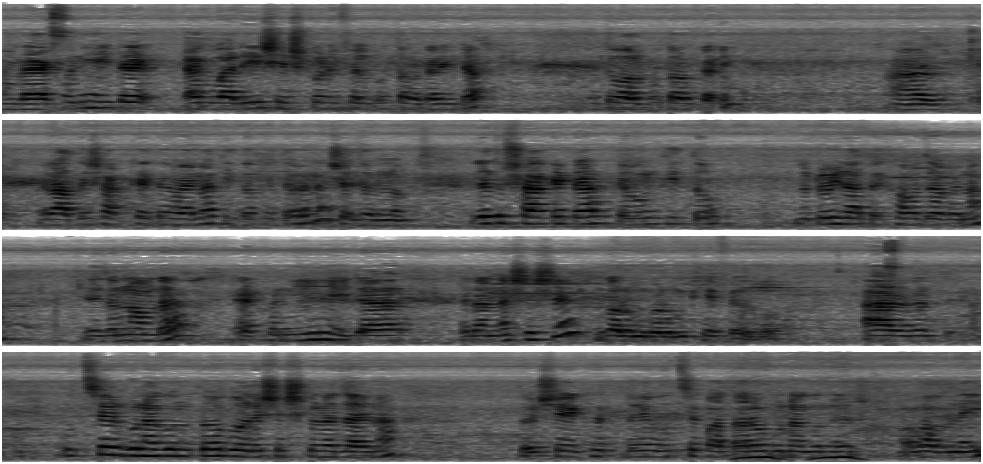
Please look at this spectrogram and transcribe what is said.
আমরা এখনই এটা একবারেই শেষ করে ফেলব তরকারিটা। যেহেতু অল্প তরকারি। আর রাতে শাক খেতে হয় না, তিতো খেতে হয় না, সেজন্য যেহেতু শাক এটা এবং তিতো, দুটোই রাতে খাওয়া যাবে না। এই জন্য আমরা এখনই এটা রান্না শেষে গরম গরম খেয়ে ফেলব। আর উচ্ছের গুণাগুণ তো বলে শেষ করা যায় না। তো সেক্ষেত্রে উচ্ছে পাতারও গুণাগুণের অভাব নেই।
